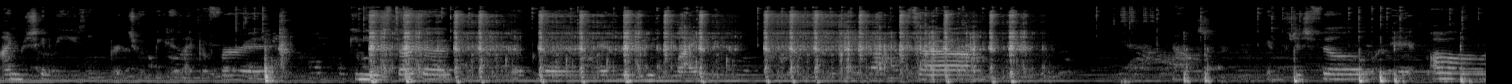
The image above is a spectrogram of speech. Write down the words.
I'm just gonna be using birchwood because I prefer it. You can use dark oak, oak wood, whatever you'd like. So can just fill it all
